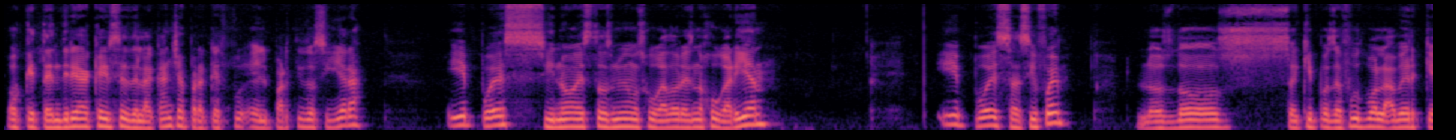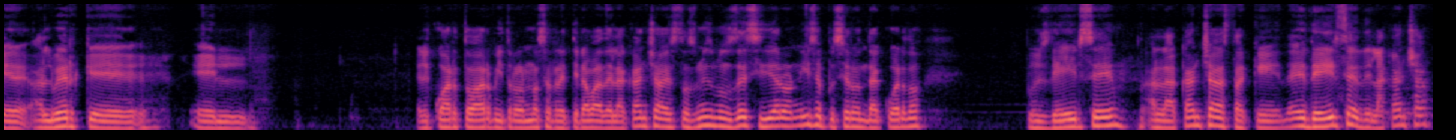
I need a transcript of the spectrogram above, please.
o que tendría que irse de la cancha para que el partido siguiera. Y pues si no, estos mismos jugadores no jugarían. Y pues así fue. Los dos equipos de fútbol a ver que, al ver que el el cuarto árbitro no se retiraba de la cancha, estos mismos decidieron y se pusieron de acuerdo pues de irse a la cancha hasta que de, irse de la cancha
